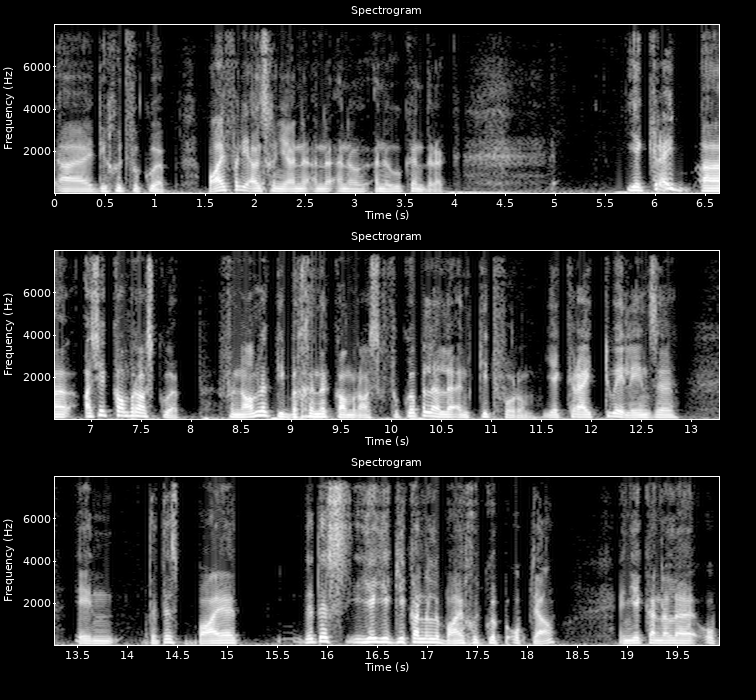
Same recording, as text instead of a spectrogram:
uh die goed verkoop. Baie van die ouens gaan jou in in in 'n in 'n hoek indruk jy kry uh as jy kameras koop, vernaamlik die beginner kameras, verkoop hulle hulle in kit vorm. Jy kry twee lense en dit is baie dit is jy jy, jy kan hulle baie goedkoop optel en jy kan hulle op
